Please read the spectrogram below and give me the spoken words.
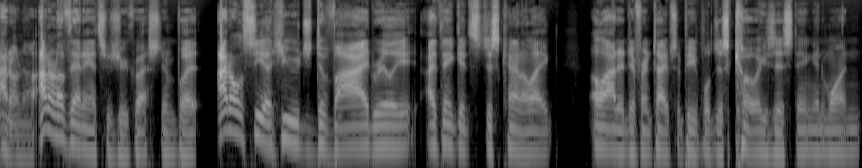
I don't know. I don't know if that answers your question, but I don't see a huge divide really. I think it's just kind of like a lot of different types of people just coexisting in one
